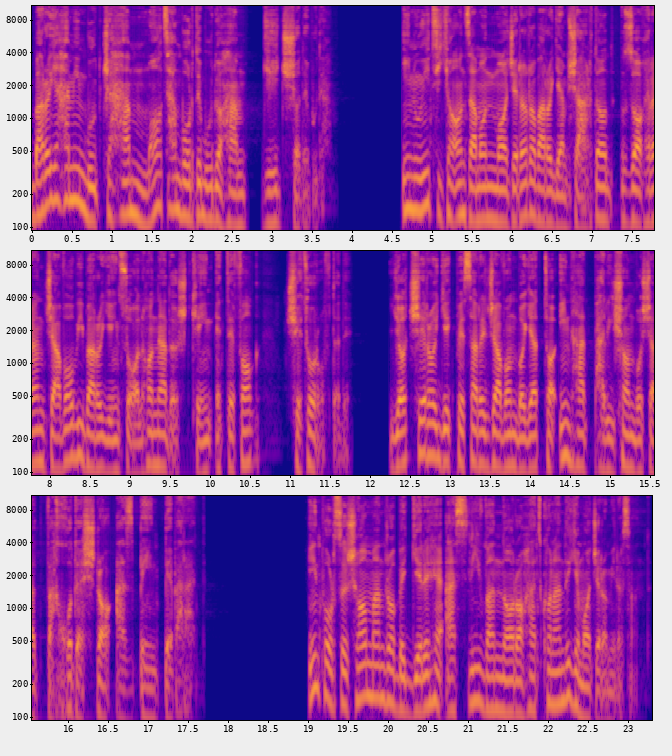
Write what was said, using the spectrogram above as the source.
برای همین بود که هم ماتم برده بود و هم گیج شده بودم. اینویتی که آن زمان ماجرا را برایم شهر داد ظاهرا جوابی برای این سوالها نداشت که این اتفاق چطور افتاده یا چرا یک پسر جوان باید تا این حد پریشان باشد و خودش را از بین ببرد. این پرسش ها من را به گره اصلی و ناراحت کننده ماجرا می رسند.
